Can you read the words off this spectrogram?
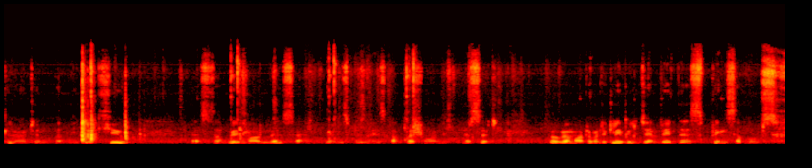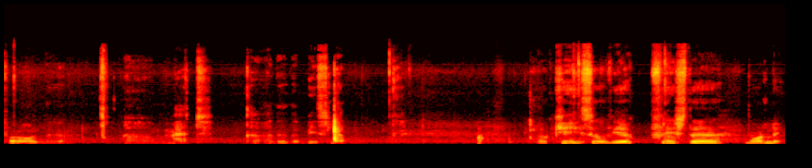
kilonewton per meter cube. As the subgrade modulus. And I'm going to specify as compression only that's it. Program automatically will generate the spring supports for all the uh, mat uh, the, the base slab okay so we have finished the modeling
